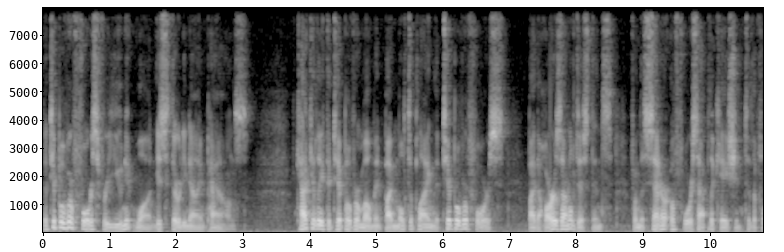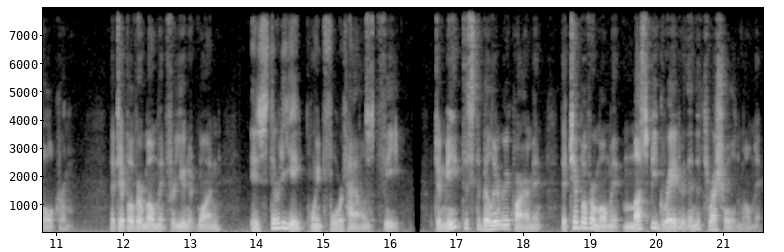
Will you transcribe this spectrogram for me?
The tip over force for unit 1 is 39 pounds. Calculate the tip over moment by multiplying the tip over force by the horizontal distance from the center of force application to the fulcrum. The tip over moment for Unit 1 is 38.4 pounds feet. To meet the stability requirement, the tip over moment must be greater than the threshold moment,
